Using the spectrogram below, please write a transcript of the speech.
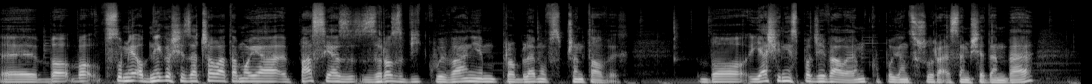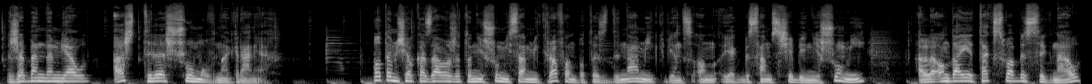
E, bo, bo w sumie od niego się zaczęła ta moja pasja z, z rozwikływaniem problemów sprzętowych. Bo ja się nie spodziewałem, kupując Szura SM7B, że będę miał aż tyle szumu w nagraniach. Potem się okazało, że to nie szumi sam mikrofon, bo to jest dynamik, więc on jakby sam z siebie nie szumi, ale on daje tak słaby sygnał,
